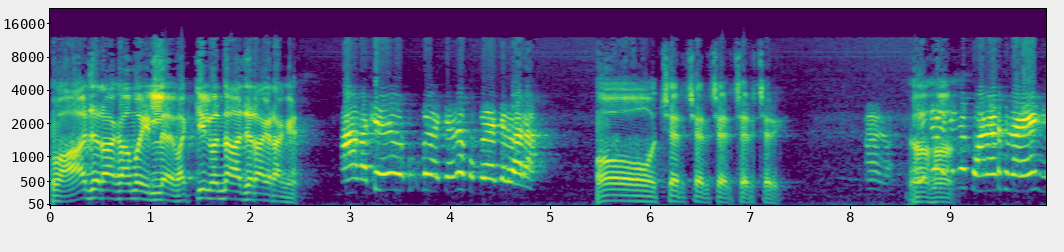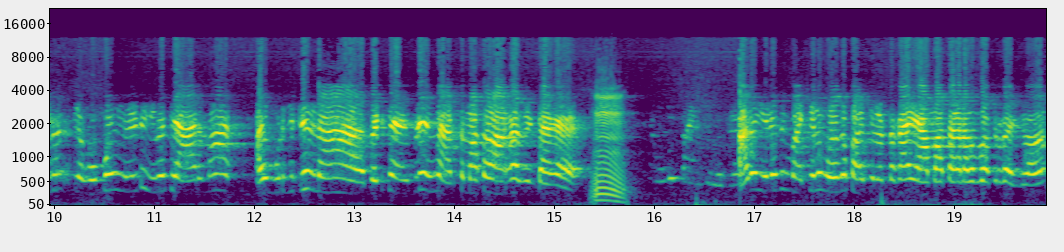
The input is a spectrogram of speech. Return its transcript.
ஓ ஆஜராகாம இல்ல வக்கீல் வந்து ஆஜராகிறாங்க. ஓ சரி சரி சரி சரி சரி. போன இடத்துல இருபத்தி ஒன்பது இருபத்தி இருபத்தி ஆறுமா அது முடிச்சிட்டு நான் பெருசா எப்படி அடுத்த மாசம் வாங்க அதான் எனக்கு மக்களும் ஒழுங்கா பாத்துருக்கா ஏமாத்தாங்க நம்ம பாத்துருக்கோம்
